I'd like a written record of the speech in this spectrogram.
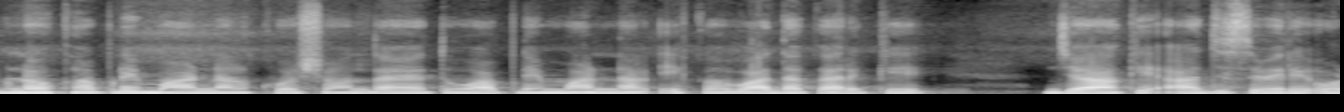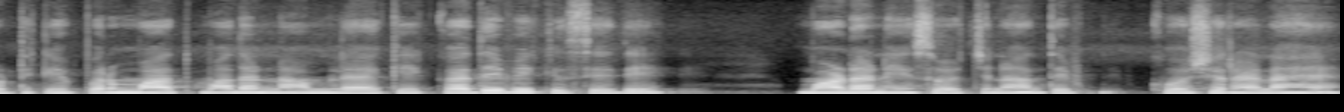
ਮਨੁੱਖ ਆਪਣੇ ਮਨ ਨਾਲ ਖੁਸ਼ ਹੁੰਦਾ ਹੈ, ਤੂੰ ਆਪਣੇ ਮਨ ਨਾਲ ਇੱਕ ਵਾਅਦਾ ਕਰਕੇ ਜਾ ਕੇ ਅੱਜ ਸਵੇਰੇ ਉੱਠ ਕੇ ਪਰਮਾਤਮਾ ਦਾ ਨਾਮ ਲੈ ਕੇ ਕਦੇ ਵੀ ਕਿਸੇ ਦੇ ਮਾੜਾ ਨਹੀਂ ਸੋਚਣਾ ਤੇ ਖੁਸ਼ ਰਹਿਣਾ ਹੈ।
